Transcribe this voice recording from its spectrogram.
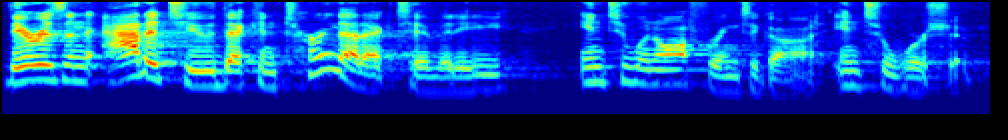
there is an attitude that can turn that activity into an offering to God, into worship.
